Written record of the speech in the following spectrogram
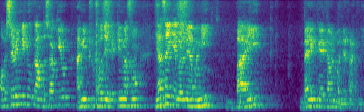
अब सेभेन्टिनको काम त सकियो हामी टु थाउजन्ड एट्टिनमा छौँ। यहाँ चाहिँ के गर्ने पनि बाई ब्याङ्क एकाउन्ट भनेर राख्ने।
